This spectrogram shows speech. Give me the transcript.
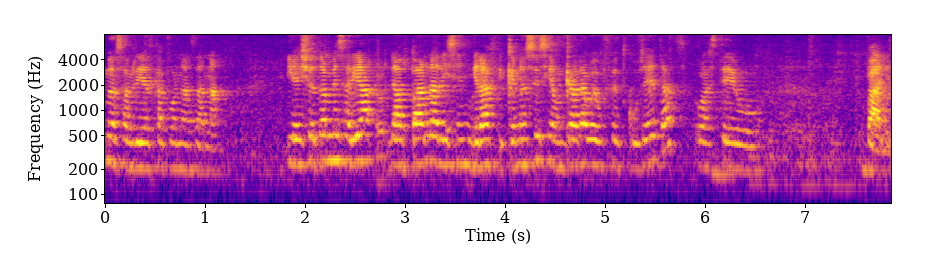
no sabries cap on has d'anar. I això també seria la part de disseny gràfic, que no sé si encara heu fet cosetes o esteu... Vale,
